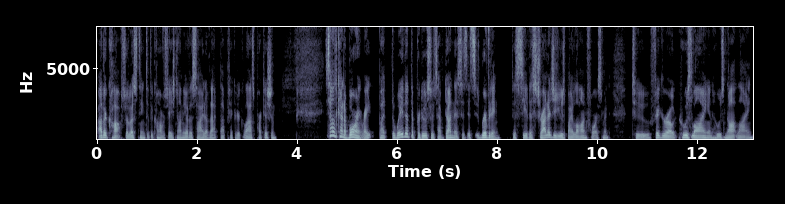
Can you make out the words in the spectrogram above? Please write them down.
other cops are listening to the conversation on the other side of that, that particular glass partition. Sounds kind of boring right? But the way that the producers have done this is it's riveting to see the strategy used by law enforcement to figure out who's lying and who's not lying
